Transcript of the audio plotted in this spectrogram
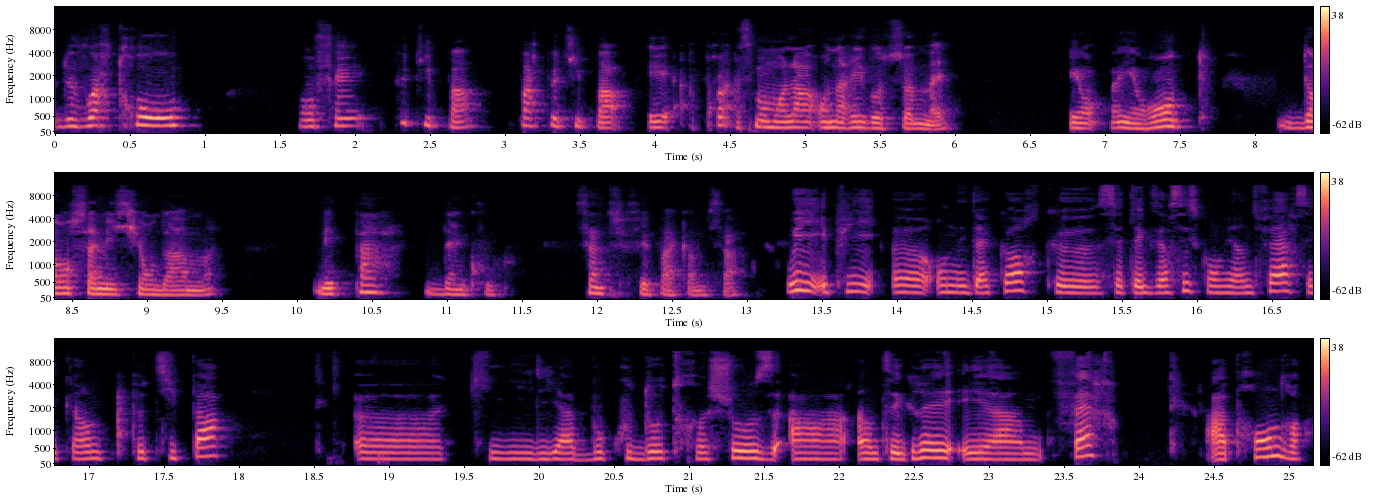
de, voir trop haut. On fait petit pas par petit pas. Et à ce moment-là, on arrive au sommet et on, rentre dans sa mission d'âme, mais pas d'un coup. Ça ne se fait pas comme ça. Oui, et puis euh, on est d'accord que cet exercice qu'on vient de faire, c'est qu'un petit pas, euh, qu'il y a beaucoup d'autres choses à intégrer et à faire, à apprendre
